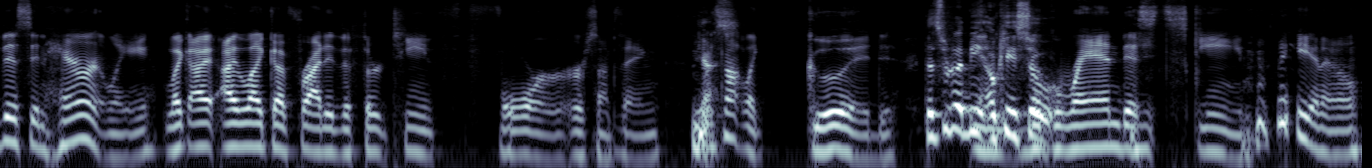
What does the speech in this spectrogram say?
this inherently. Like I, I like a Friday the Thirteenth four or something. Yes, It's not like good. that's what I mean. Okay, the so grandest scheme, you know.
